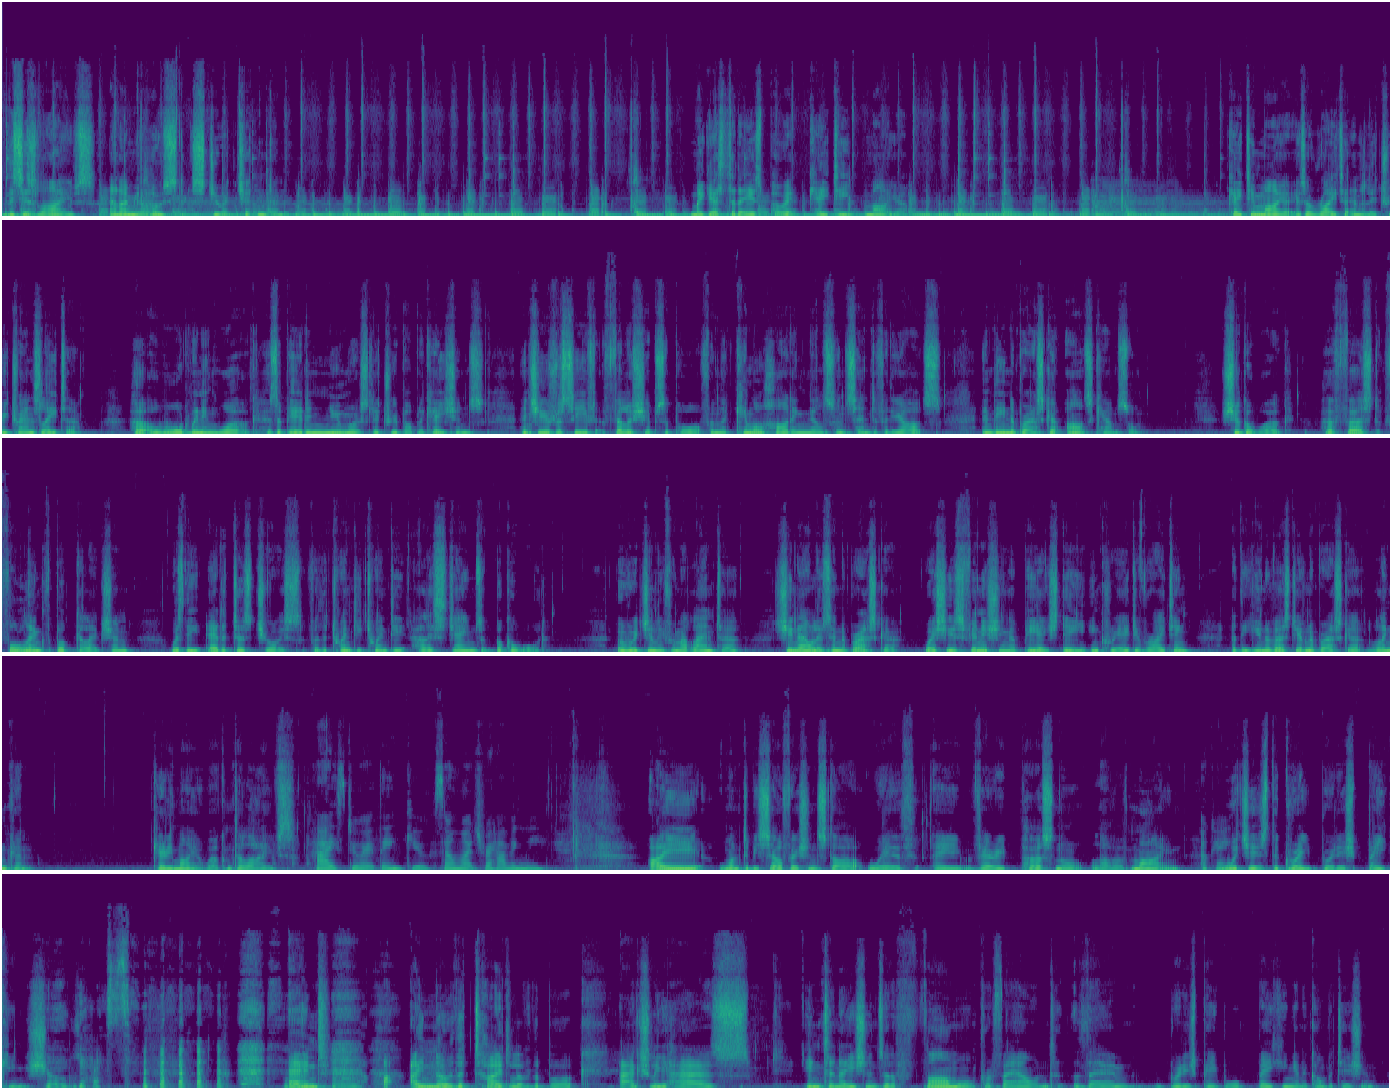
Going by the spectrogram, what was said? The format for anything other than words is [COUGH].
This is Lives, and I'm your host, Stuart Chittenden. My guest today is poet Katie Marya. Katie Marya is a writer and literary translator. Her award winning work has appeared in numerous literary publications, and she has received fellowship support from the Kimmel Harding Nelson Center for the Arts and the Nebraska Arts Council. Sugarwork, her first full length book collection, was the editor's choice for the 2020 Alice James Book Award. Originally from Atlanta, she now lives in Nebraska, where she is finishing a PhD in creative writing at the University of Nebraska Lincoln. Katie Marya, welcome to Lives. Hi, Stuart. Thank you so much for having me. I want to be selfish and start with a very personal love of mine, okay. which is the Great British Baking Show. Yes. [LAUGHS] and I know the title of the book actually has intonations that are far more profound than British people baking in a competition.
